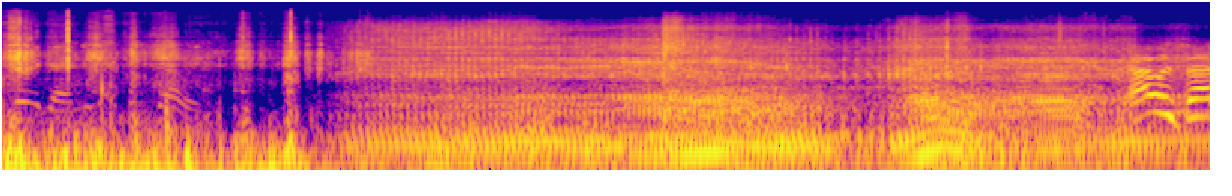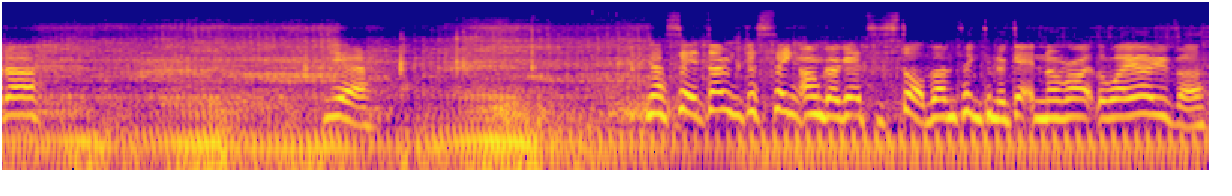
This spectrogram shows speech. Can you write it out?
Do it again. That was better. Yeah. That's it. Don't just think I'm going to get to stop. I'm thinking of getting the right the way over.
